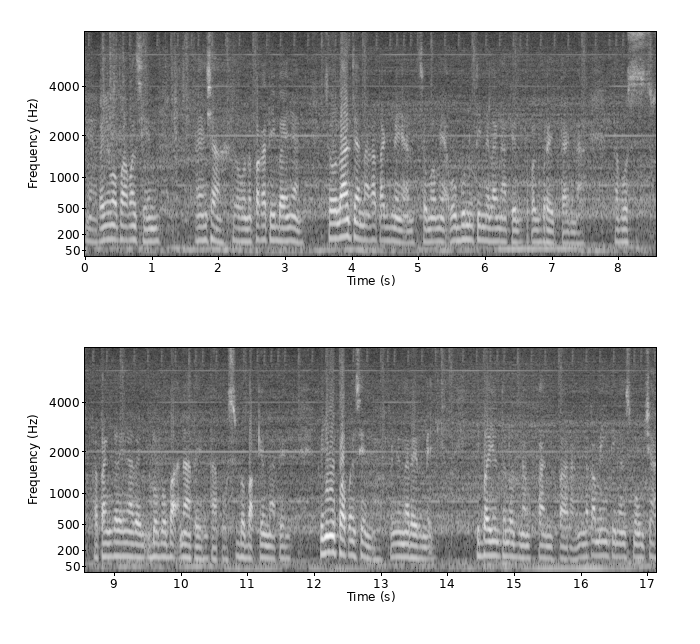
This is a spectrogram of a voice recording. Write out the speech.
Ayan, kaya mapapansin, ayan siya. So, napakatibay niyan. So, lahat yan nakatag na yan. So, mamaya, bubunutin na lang natin kapag break time na. Tapos, tatanggalin natin, ibababa natin, tapos babacuum natin. Kung nyo mapapansin, kung nyo naririnig, iba yung tunog ng fan, parang naka-maintenance mode siya.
